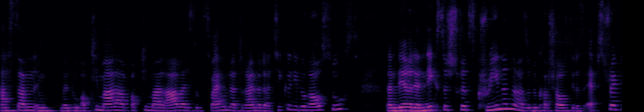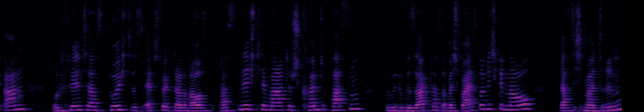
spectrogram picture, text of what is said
hast dann, im, wenn du optimal, optimal arbeitest, so 200, 300 Artikel, die du raussuchst, dann wäre der Mhm. nächste Schritt Screenen, also du schaust dir das Abstract an und filterst durch das Abstract dann raus, passt nicht thematisch, könnte passen, so wie du gesagt hast, aber ich weiß noch nicht genau, lass ich mal drin.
